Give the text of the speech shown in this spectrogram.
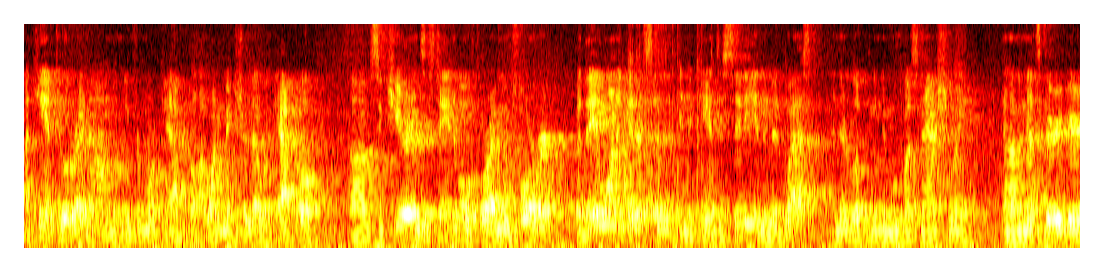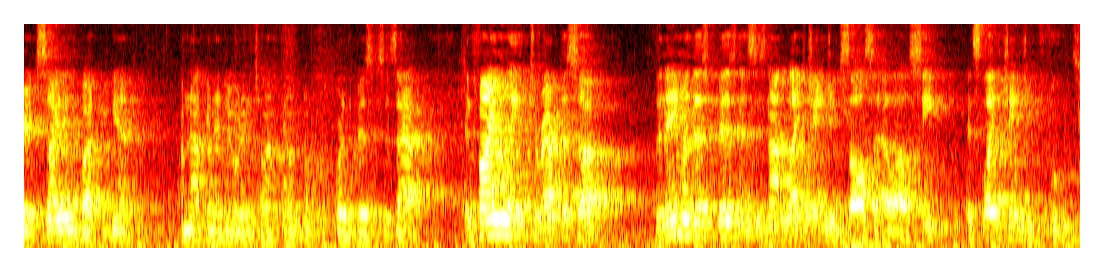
I can't do it right now. I'm looking for more capital. I want to make sure that we're capital um, secure and sustainable before I move forward. But they want to get us in, into Kansas City in the Midwest, and they're looking to move us nationally. Um, and that's very, very exciting. But again, I'm not going to do it until I'm feeling comfortable where the business is at. And finally, to wrap this up, the name of this business is not Life Changing Salsa LLC. It's Life Changing Foods.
